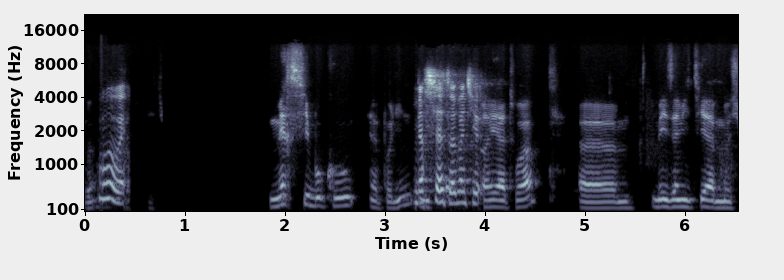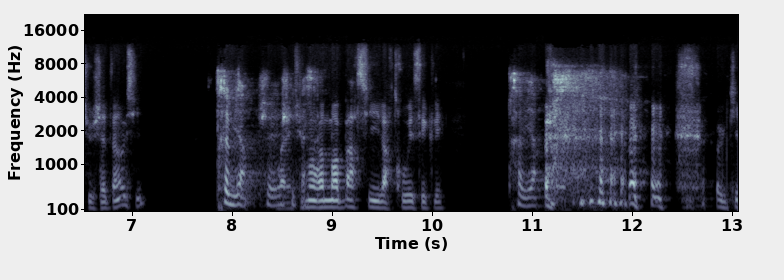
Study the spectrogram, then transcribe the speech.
Ouais, ouais. Merci beaucoup, Pauline. Merci à toi, Mathieu. Et à toi. mes amitiés à Monsieur Chatin aussi. Très bien. Je, voilà, je de ma part s'il a retrouvé ses clés. Très bien. ok.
